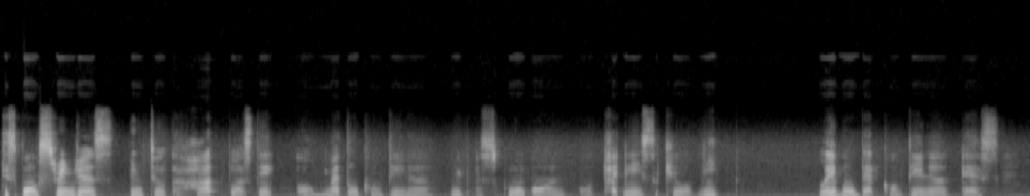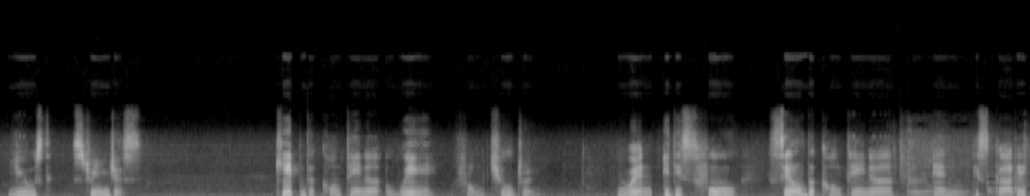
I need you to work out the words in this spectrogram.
Dispose syringes into a hard plastic or metal container with a screw-on or tightly secure lid. Label that container as used syringes. Keep the container away from children. When it is full, seal the container and discard it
